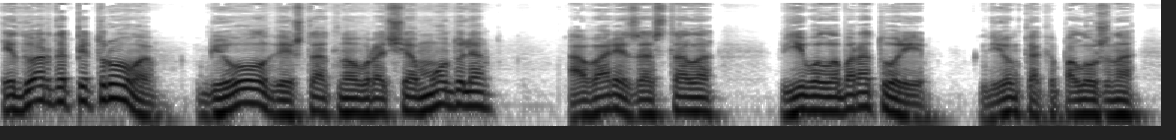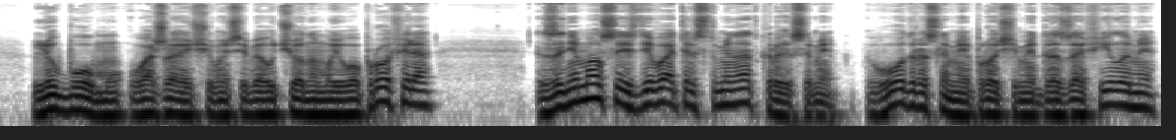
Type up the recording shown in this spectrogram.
Эдуарда Петрова, биолога и штатного врача модуля, авария застала в его лаборатории, где он, как и положено любому уважающему себя ученому его профиля, занимался издевательствами над крысами, водорослями и прочими дрозофилами.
